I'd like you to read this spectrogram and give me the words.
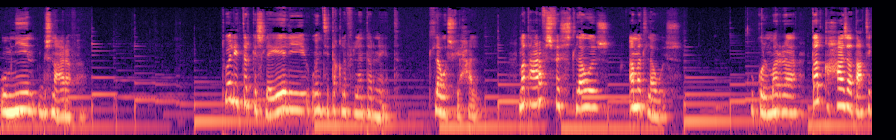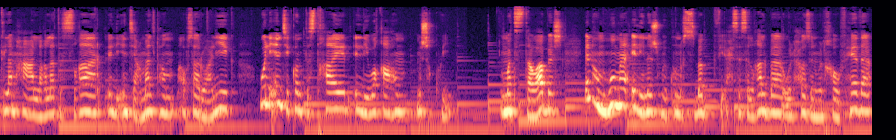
ومنين باش نعرفها؟ تولي تركش ليالي وانتي تقلب في الإنترنت تلوش في حل. ما تعرفش فاش تلوج أما تلوج. وكل مرة تلقى حاجة تعطيك لمحة على الغلط الصغار اللي أنت عملتهم أو صاروا عليك واللي أنت كنت تستخايل اللي وقعهم مش قوي. وما تستوعبش إنهم هما اللي نجموا يكونوا السبب في إحساس الغلبة والحزن والخوف هذا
